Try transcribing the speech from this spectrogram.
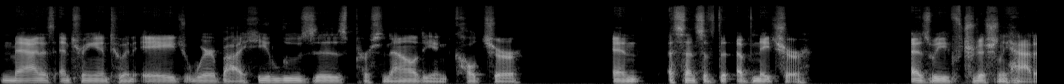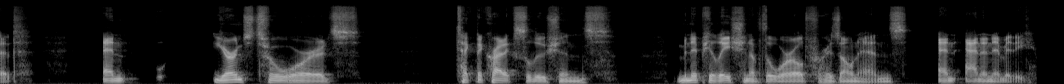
man is entering into an age whereby he loses personality and culture and a sense of the, of nature as we've traditionally had it and yearns towards technocratic solutions manipulation of the world for his own ends and anonymity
